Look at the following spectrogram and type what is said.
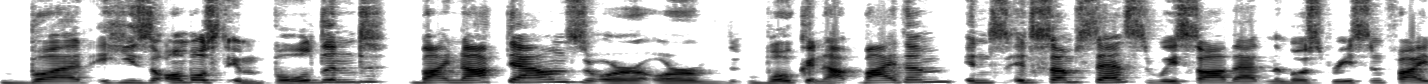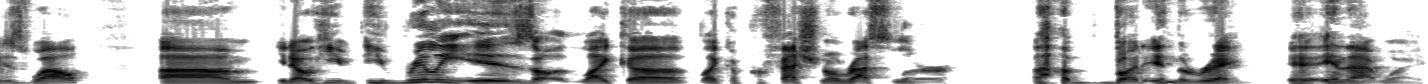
but he's almost emboldened by knockdowns or or woken up by them in in some sense. We saw that in the most recent fight as well. Um, you know, he he really is like a like a professional wrestler, uh, but in the ring in, in that way.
